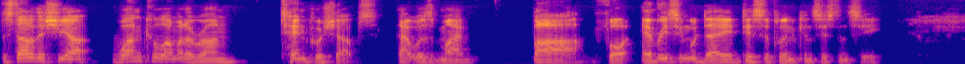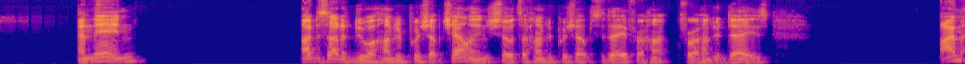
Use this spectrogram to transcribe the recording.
The start of this year, one kilometer run, 10 push-ups. That was my bar for every single day, discipline, consistency. And then I decided to do a 100 push-up challenge. So it's 100 push-ups a day for, for 100 days. I'm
